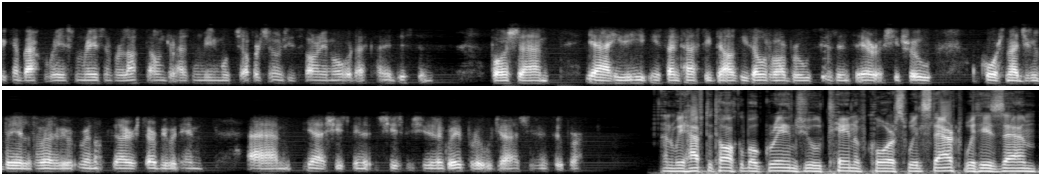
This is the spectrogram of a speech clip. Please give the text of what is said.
we came back racing, racing from lockdown, there hasn't been much opportunities for him over that kind of distance. But um, yeah, he, he, he's a fantastic dog. He's out of our brood He's in Sarah. She threw, of course, Magical Bale as well. We ran up the Irish Derby with him. Um, yeah, she's been she's she's in a great brood. Yeah, she's been super. And we have to talk about Grangeview Ten, of course. We'll start with his um,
